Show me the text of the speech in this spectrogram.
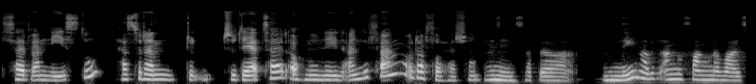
Seit wann nähst du? Hast du dann zu der Zeit auch mit dem Nähen angefangen oder vorher schon? Nee, nee, ich habe ja, mit dem Nähen habe ich angefangen, da war ich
